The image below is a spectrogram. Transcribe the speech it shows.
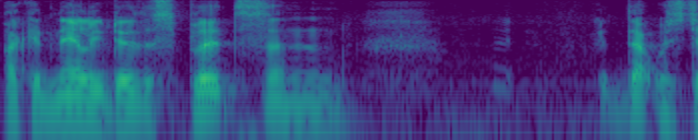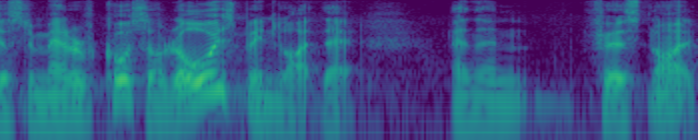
I could nearly do the splits, and that was just a matter of course. I'd always been like that. And then first night,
